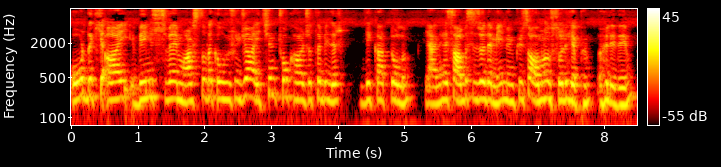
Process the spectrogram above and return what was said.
oradaki ay Venüs ve Mars'ta da kavuşacağı için çok harcatabilir. Dikkatli olun. Yani hesabı siz ödemeyin. Mümkünse Alman usulü yapın. Öyle diyeyim.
